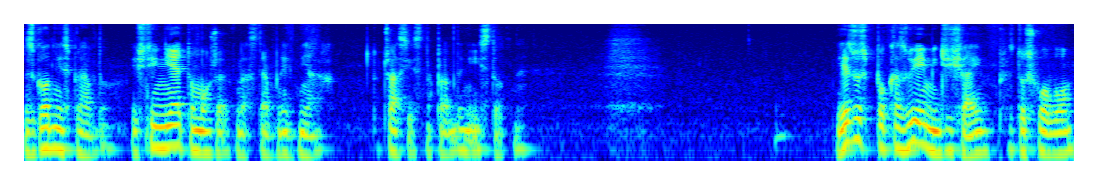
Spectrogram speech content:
zgodnie z prawdą. Jeśli nie, to może w następnych dniach. To czas jest naprawdę nieistotny. Jezus pokazuje mi dzisiaj przez to słowo,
